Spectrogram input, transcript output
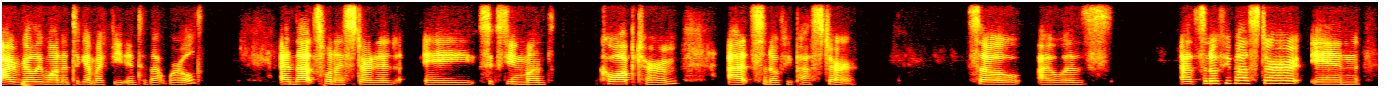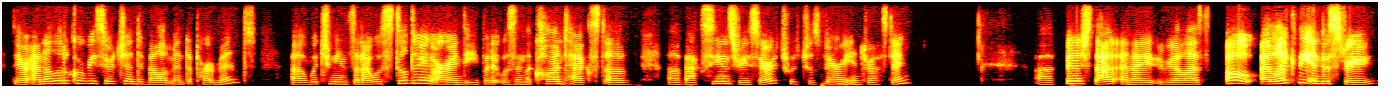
I really wanted to get my feet into that world. And that's when I started a 16 month co op term at Sanofi Pasteur. So I was at Sanofi Pasteur in their analytical research and development department, uh, which means that I was still doing R&D, but it was in the context of uh, vaccines research, which was very mm-hmm. interesting. Uh, finished that and I realized, oh, I like the industry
